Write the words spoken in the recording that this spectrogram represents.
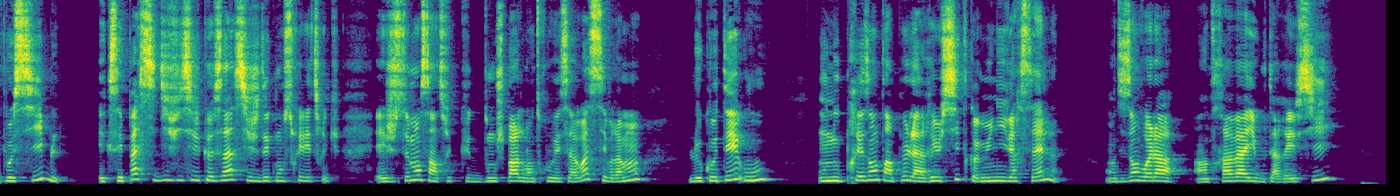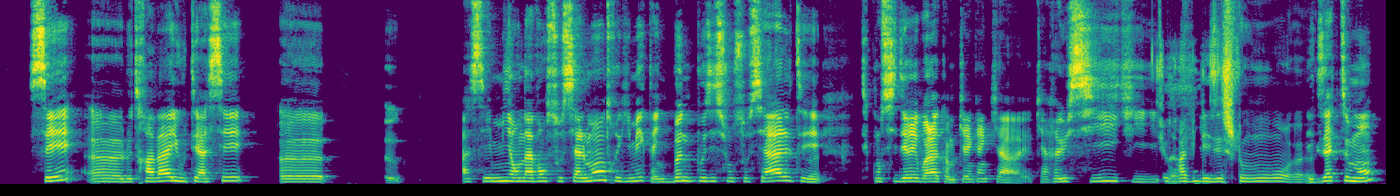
possible et que c'est pas si difficile que ça si je déconstruis les trucs. Et justement, c'est un truc dont je parle dans Trouver sa voie, c'est vraiment le côté où on nous présente un peu la réussite comme universelle en disant voilà, un travail où tu as réussi, c'est euh, le travail où tu es assez euh, assez mis en avant socialement, entre guillemets, que tu as une bonne position sociale, tu es, considéré voilà, comme quelqu'un qui a, qui a, réussi, qui... Tu gravis les échelons. Euh. Exactement.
